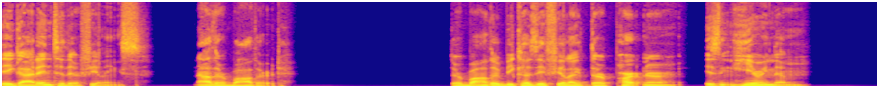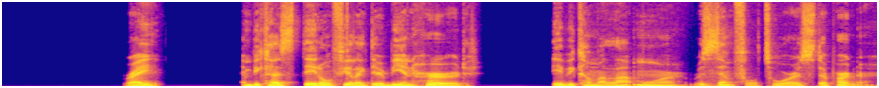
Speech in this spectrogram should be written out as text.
they got into their feelings. Now they're bothered. They're bothered because they feel like their partner isn't hearing them. Right? And because they don't feel like they're being heard, they become a lot more resentful towards their partner.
